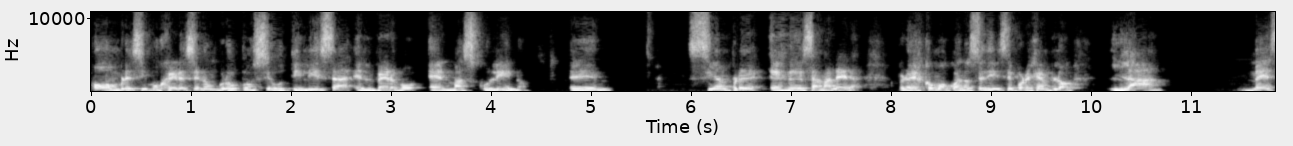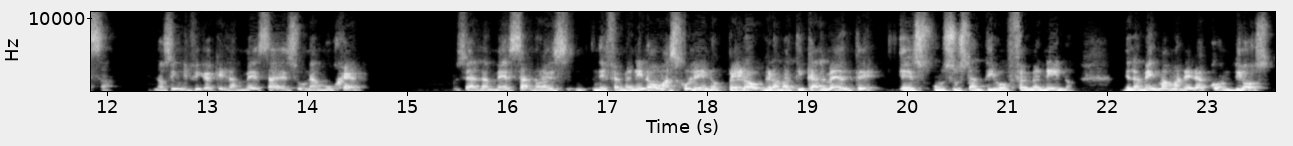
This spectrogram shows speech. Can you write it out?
hombres y mujeres en un grupo, se utiliza el verbo en masculino. Eh, siempre es de esa manera, pero es como cuando se dice, por ejemplo, la mesa. No significa que la mesa es una mujer. O sea, la mesa no es ni femenino o masculino, pero gramaticalmente es un sustantivo femenino. De la misma manera con Dios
